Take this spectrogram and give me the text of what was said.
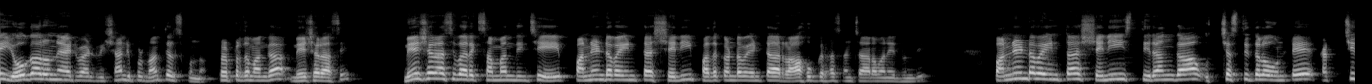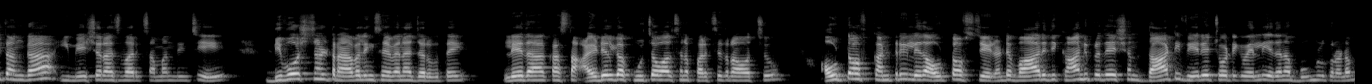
ఏ యోగాలు ఉన్నాయటువంటి విషయాన్ని ఇప్పుడు మనం తెలుసుకుందాం. ప్రప్రథమంగా మేషరాశి. మేషరాశి వారికి సంబంధించి పన్నెండవ ఇంట శని పదకొండవ ఇంట రాహుగ్రహ సంచారం అనేది ఉంది. పన్నెండవ ఇంట శని స్థిరంగా ఉచ్చస్థితిలో ఉంటే ఖచ్చితంగా ఈ మేషరాశి వారికి సంబంధించి డివోషనల్ ట్రావెలింగ్స్ ఏవైనా జరుగుతాయి. లేదా కాస్త ఐడియల్గా కూర్చోవాల్సిన పరిస్థితి రావచ్చు. అవుట్ ఆఫ్ కంట్రీ లేదా అవుట్ ఆఫ్ స్టేట్ అంటే వారిది కాని ప్రదేశం దాటి వేరే చోటికి వెళ్ళి ఏదైనా భూములు కొనడం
